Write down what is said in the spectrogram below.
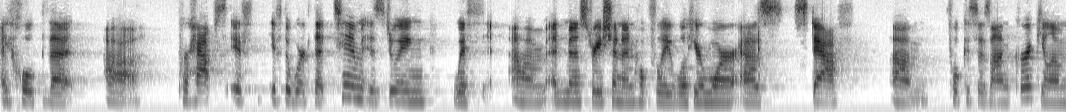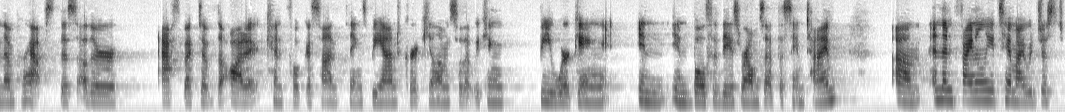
I hope that uh, perhaps if if the work that Tim is doing with um, administration and hopefully we'll hear more as staff um, focuses on curriculum, then perhaps this other aspect of the audit can focus on things beyond curriculum so that we can be working in in both of these realms at the same time. Um, and then finally, Tim, I would just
